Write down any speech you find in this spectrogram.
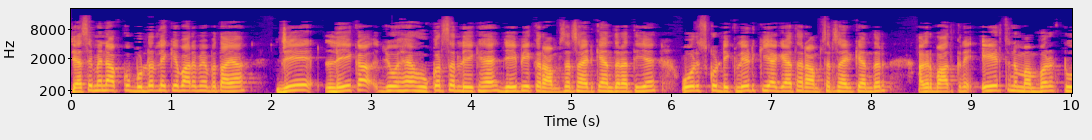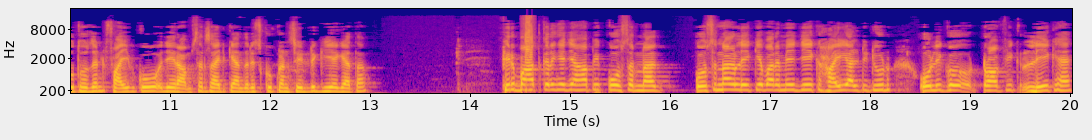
जैसे मैंने आपको बुल्डर लेक के बारे में बताया ये लेक जो है, होकरसर लेक है, ये भी एक रामसर साइड के अंदर आती है और इसको डिक्लेयर किया गया था रामसर साइड के अंदर। अगर बात करें एट्थ नवंबर 2005 को, ये रामसर साइड के अंदर इसको कंसिडर किया गया था। फिर बात करेंगे जहाँ पे कोसरनाग कोसरनाग लेक के बारे में, ये एक हाई अल्टीट्यूड ओलिगोट्रॉफिक लेक है,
